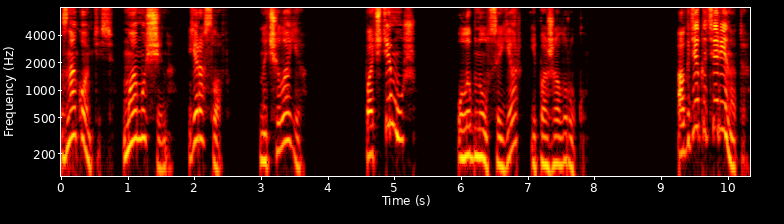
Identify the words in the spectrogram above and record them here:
«Знакомьтесь, мой мужчина, Ярослав», — начала я. «Почти муж», — улыбнулся Яр и пожал руку. «А где Катерина-то?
